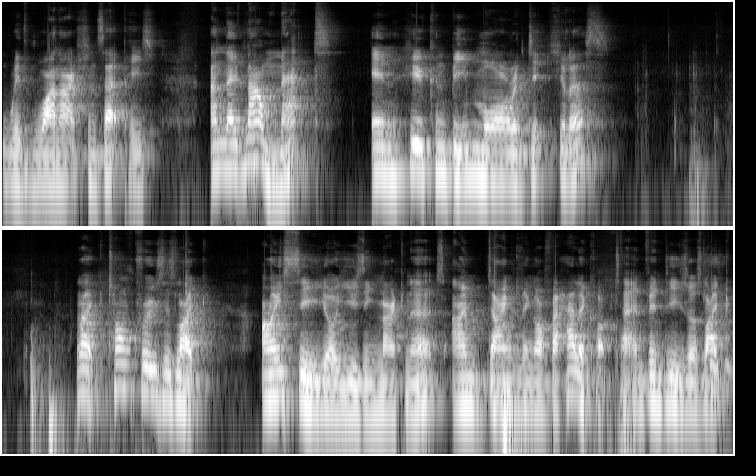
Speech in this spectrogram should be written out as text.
with one action set piece, and they've now met in who can be more ridiculous. Like Tom Cruise is like, I see you're using magnets. I'm dangling off a helicopter, and Vin Diesel's like,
